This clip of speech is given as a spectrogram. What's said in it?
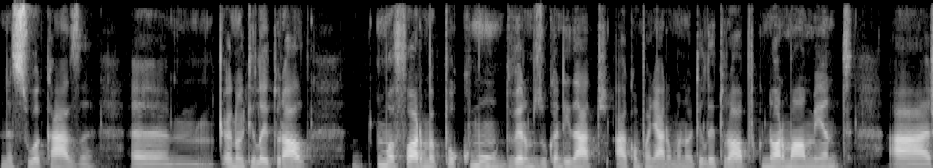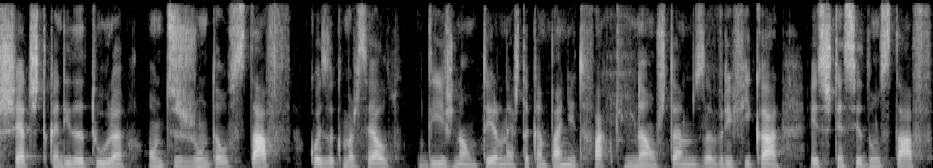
na sua casa uh, a noite eleitoral. Uma forma pouco comum de vermos o candidato a acompanhar uma noite eleitoral, porque normalmente há setes de candidatura onde se junta o staff, coisa que Marcelo diz não ter nesta campanha, e de facto não estamos a verificar a existência de um staff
